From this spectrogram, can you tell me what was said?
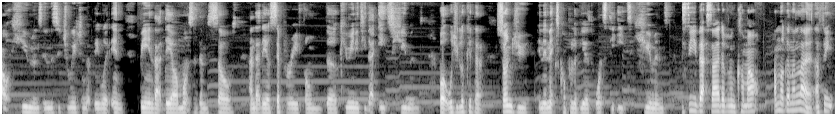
out humans in the situation that they were in, being that they are monsters themselves and that they are separated from the community that eats humans. But would you look at that? Sonju in the next couple of years wants to eat humans. To see that side of him come out, I'm not gonna lie. I think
